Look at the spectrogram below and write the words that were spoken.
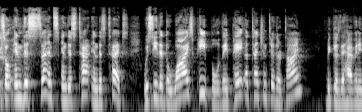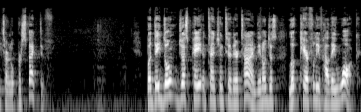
So in this sense, in this ta- in this text, we see that the wise people they pay attention to their time because they have an eternal perspective. But they don't just pay attention to their time. They don't just look carefully of how they walk.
